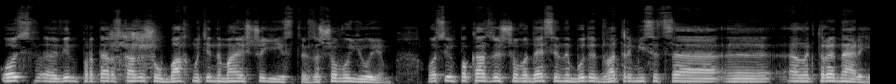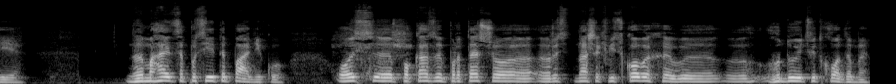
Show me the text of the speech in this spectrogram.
Ось е, він про те розказує, що в Бахмуті немає що їсти, за що воюємо. Ось він показує, що в Одесі не буде 2-3 місяці е, електроенергії. Намагається посіяти паніку. Ось е, показує про те, що наших військових годують відходами.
